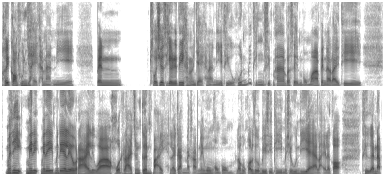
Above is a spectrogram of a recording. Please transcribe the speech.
เฮ้ยกองทุนใหญ่ขนาดนี้ เป็น โซเชียลซิเคียวริตี้ขนาดใหญ่ขนาดนี้ถือหุ้นไม่ถึง 15%ผมว่าเป็นอะไรที่ไม่ได้ไม่ได้ไม่ได้ไม่ได้เลวร้าย หรือว่าโหดร้ายจนเกินไปแล้วกันนะครับในมุมของผม แล้วผมก็รู้สึกว่า BCP ไม่ใช่หุ้นที่แย่อะไร แล้วก็ถืออันดับ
